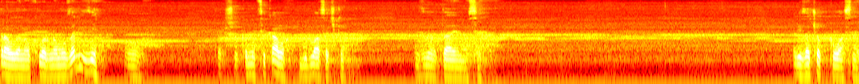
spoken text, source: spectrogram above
Травлено в хлорному залізі. Так що кому цікаво, будь ласочка, звертаємося. Різачок класний.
